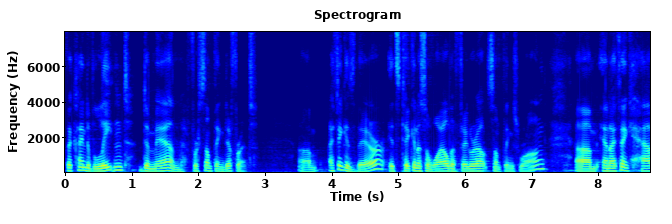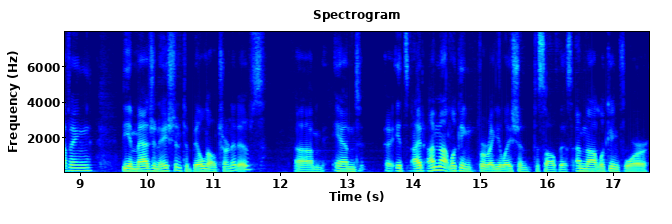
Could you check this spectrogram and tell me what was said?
the kind of latent demand for something different um, I think is there. It's taken us a while to figure out something's wrong. Um, and I think having the imagination to build alternatives um, and uh, it's, I, am not looking for regulation to solve this. I'm not looking for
